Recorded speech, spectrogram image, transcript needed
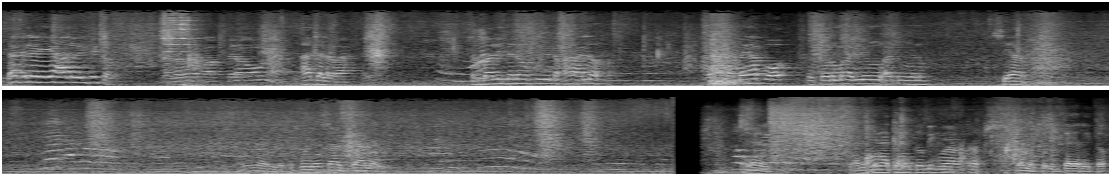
Saan nila ihaloin dito? Ah, dalawa. So bali dalawa po yung nakahalo. At mamaya po, pupormahan yung ating ano, CR. Ayan, ito po yung sa hagdanan. Ayan. Lalagyan natin ng tubig mga katrops. Oh, may tubig tayo rito.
